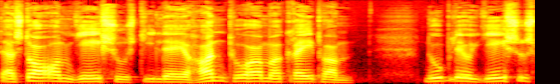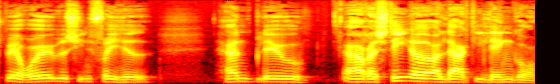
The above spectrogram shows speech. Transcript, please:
Der står om Jesus, de lagde hånd på ham og greb ham. Nu blev Jesus berøvet sin frihed. Han blev arresteret og lagt i lænker.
